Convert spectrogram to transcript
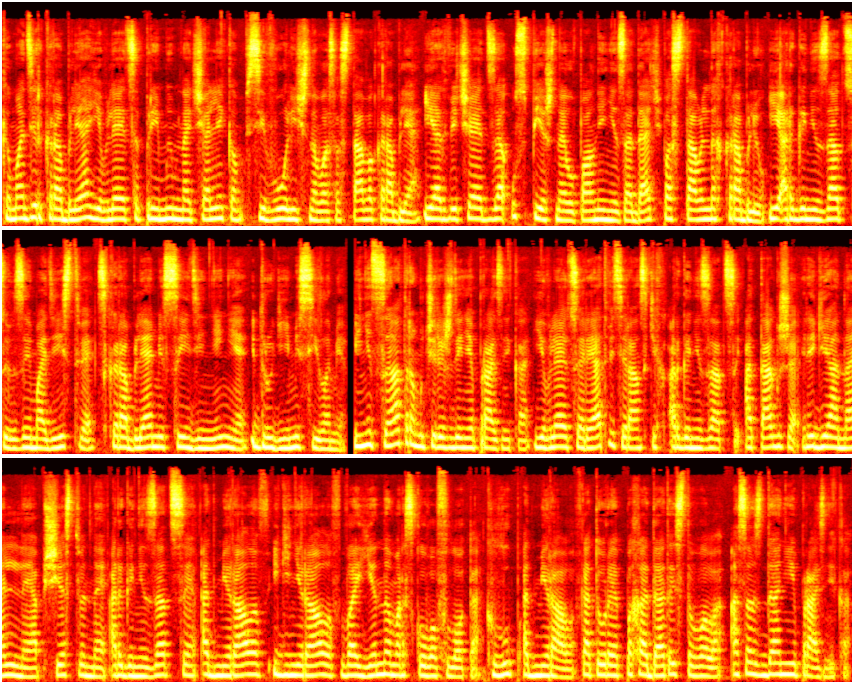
Командир корабля является прямым начальником всего личного состава корабля и отвечает за успешное выполнение задач, поставленных кораблю, и организацию взаимодействия с кораблями соединения и другими силами. Инициатором учреждения праздника являются ряд ветеранских организаций, а также региональная общественная организация адмиралов и генералов военно-морского флота «Клуб адмиралов», которая походатайствовала о создании праздника.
